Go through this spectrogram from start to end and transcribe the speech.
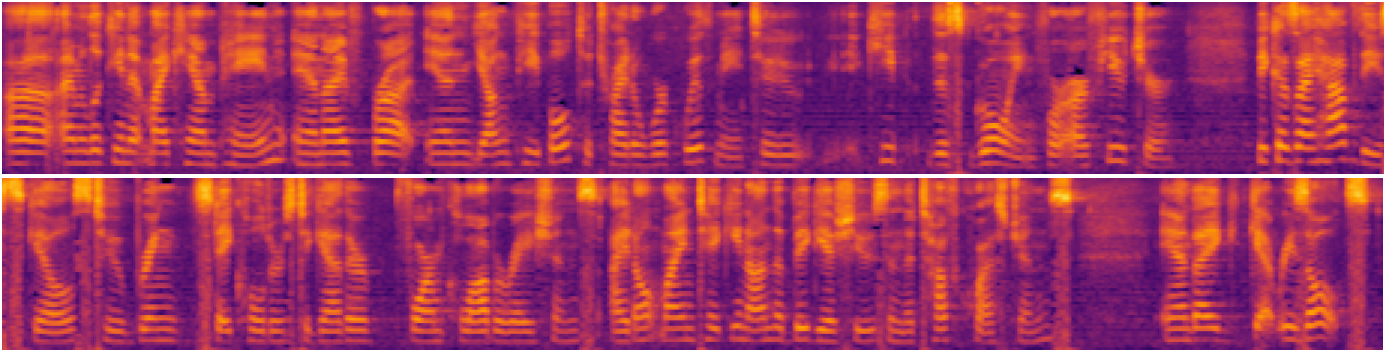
uh, I'm looking at my campaign and I've brought in young people to try to work with me to keep this going for our future because I have these skills to bring stakeholders together, form collaborations. I don't mind taking on the big issues and the tough questions, and I get results.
